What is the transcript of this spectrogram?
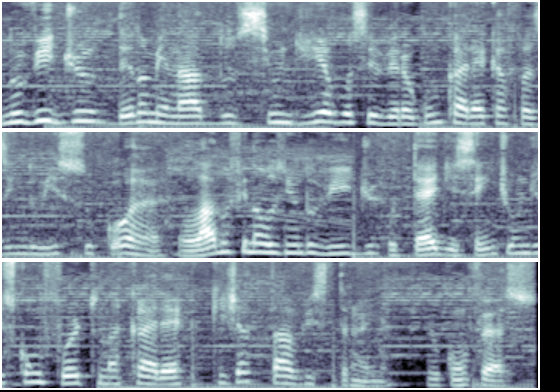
No vídeo denominado Se um dia você ver algum careca fazendo isso, corra. Lá no finalzinho do vídeo, o Ted sente um desconforto na careca que já estava estranha. Eu confesso,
